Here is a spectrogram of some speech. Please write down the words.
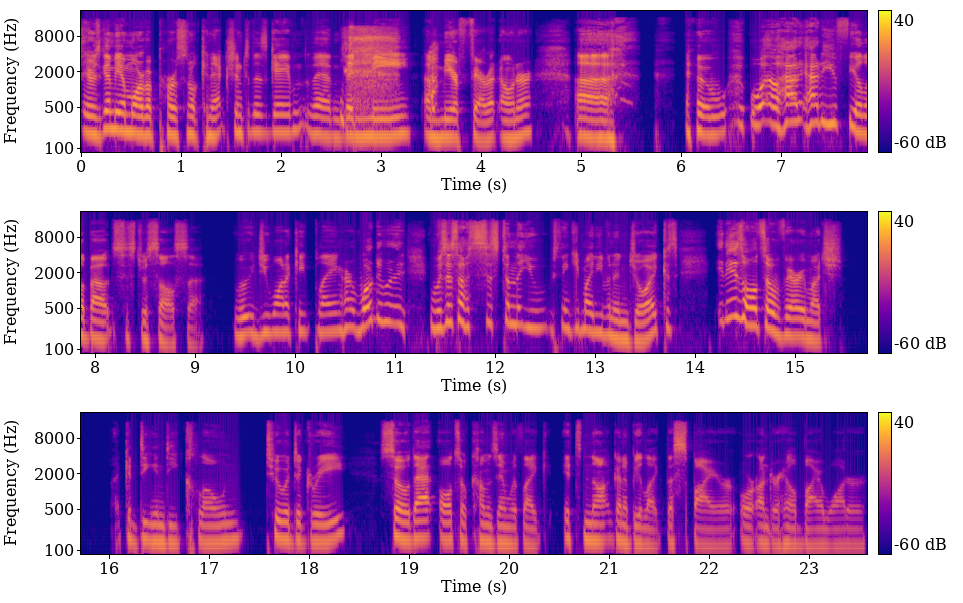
there was going to be a more of a personal connection to this game than than me, a mere ferret owner. Uh, well, how how do you feel about Sister Salsa? Would you want to keep playing her? What do- was this a system that you think you might even enjoy? Because it is also very much like a D and D clone to a degree. So that also comes in with like it's not going to be like the Spire or Underhill Bywater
